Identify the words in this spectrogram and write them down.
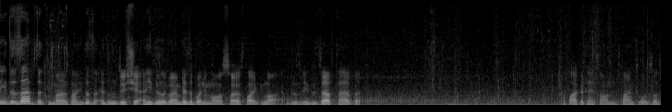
he deserves it. To be honest, he doesn't. It doesn't do shit, and he doesn't go invisible anymore. So it's like not. He deserved to have it. I thought I could hear someone flying towards us.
